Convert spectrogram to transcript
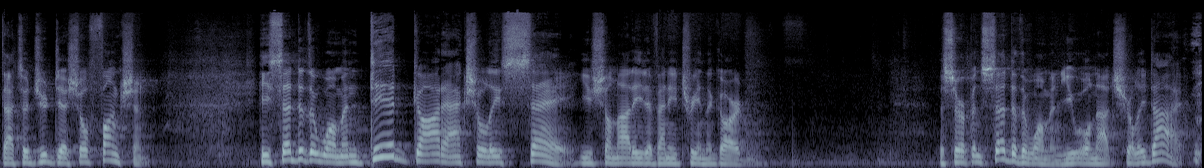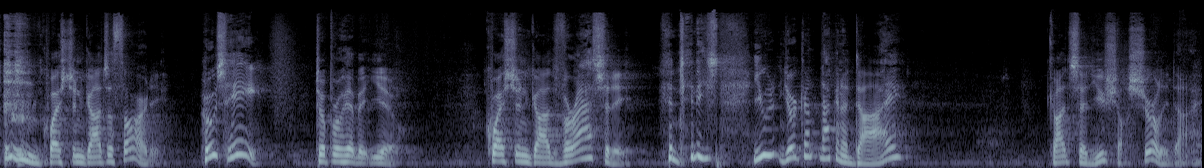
That's a judicial function. He said to the woman, Did God actually say, You shall not eat of any tree in the garden? The serpent said to the woman, You will not surely die. Question God's authority. Who's he to prohibit you? Question God's veracity. Did he, you, you're not going to die. God said, You shall surely die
